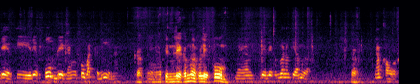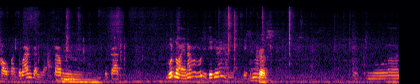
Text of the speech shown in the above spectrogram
เลขที่เลขปุ้มเลขหยังผู้วัดก็มีนะครับอ๋อเป็นเลขคำนวณของเลขภูมิ แม่นเลขเลขคำนวณทั้งเทียมก็ ครับย้ำเข่ากับเข่าปัดตะวันกันล่ะตามอืมโอกาสลดหน่อยนะมันสิเกิดอยู่ในหันล่ะเลขคำนวณครับเลขคำนวณ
